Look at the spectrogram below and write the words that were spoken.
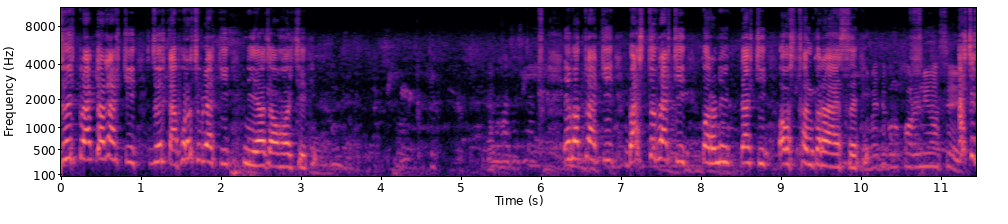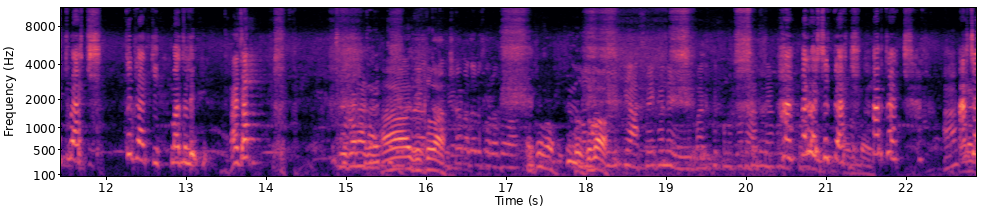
জুইর প্রাক্তর আসছি জুইর কাপড়ও চুড়ে আর কি নিয়ে যাওয়া হয়েছে। এবার প্রাচী বাস্তব প্রাচী করণীয় প্রাচী অবস্থান করা আছে। আছে? আসছে প্রাচী তুই প্রাচী মাদুলি। আচ্ছা। কি আছে এখানে বাড়িতে আছে আর ওই প্রাচী আর প্রাচী? আচ্ছা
